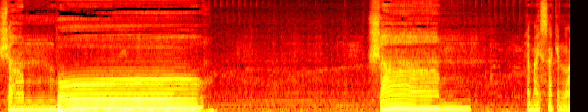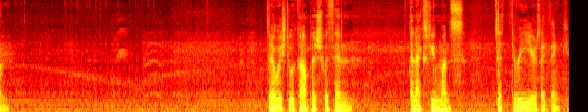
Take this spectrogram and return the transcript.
Shambho. Sham. And my second one. That I wish to accomplish within the next few months to three years, I think.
